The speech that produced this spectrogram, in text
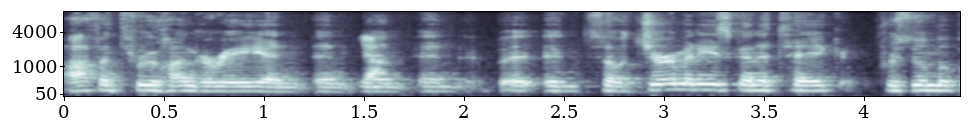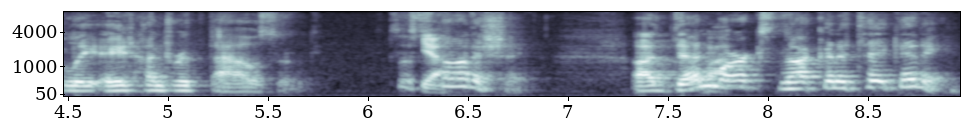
often through Hungary, and and, Yeah. and, and, and so Germany's going to take presumably 800,000. It's Yeah. astonishing. Uh, Denmark's not going to take any.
